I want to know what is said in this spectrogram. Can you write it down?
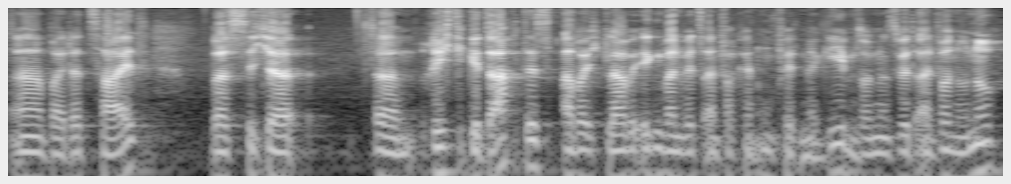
äh, bei der Zeit, was sicher ähm, richtig gedacht ist, aber ich glaube, irgendwann wird es einfach kein Umfeld mehr geben, sondern es wird einfach nur noch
